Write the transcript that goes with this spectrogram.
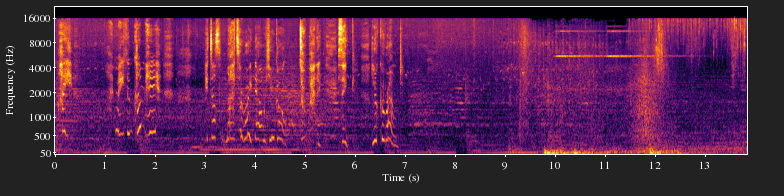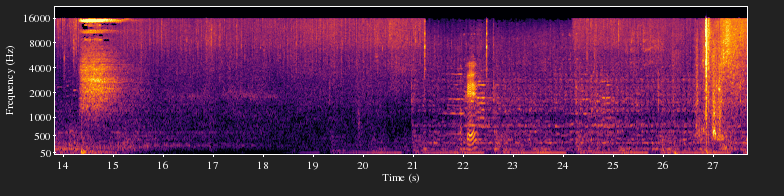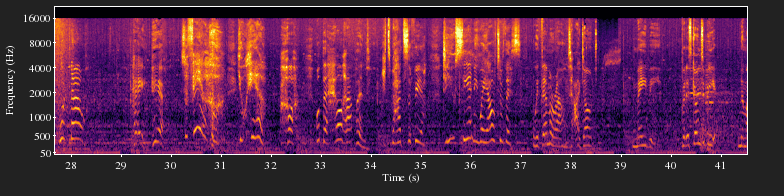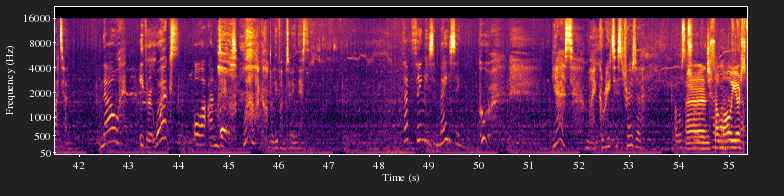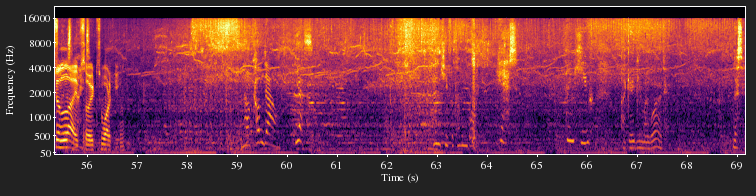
I... I made them come here! It doesn't matter right now, Hugo! Don't panic! Think! Look around! Around, I don't. Maybe. But it's going to be no matter. Now, either it works or I'm dead. wow, I can't believe I'm doing this. That thing is amazing. Whew. Yes, my greatest treasure. I wasn't sure of the And channel somehow you're still alive, night. so it's working. Now come down. Yes. Thank you for coming back. Yes. Thank you. I gave you my word. Listen,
